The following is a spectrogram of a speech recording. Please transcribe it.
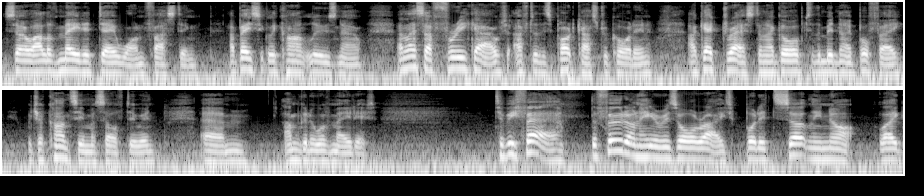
so I'll have made it day 1 fasting. I basically can't lose now. Unless I freak out after this podcast recording, I get dressed and I go up to the midnight buffet, which I can't see myself doing. Um, I'm going to have made it. To be fair, the food on here is all right, but it's certainly not like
